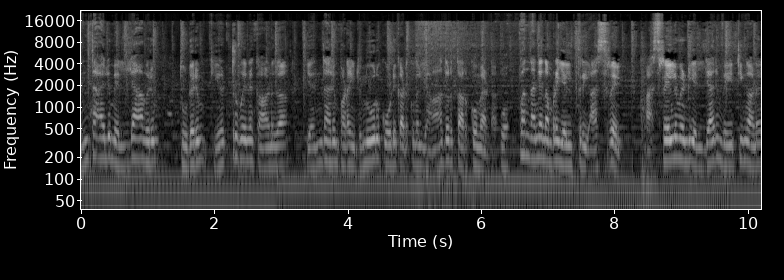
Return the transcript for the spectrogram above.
എന്തായാലും എല്ലാവരും തുടരും തിയേറ്റർ പോയി കാണുക. എന്തായാലും പടം ഇരുന്നൂറ് കോടി കടക്കുന്ന യാതൊരു തർക്കവും വേണ്ട. ഒപ്പം തന്നെ നമ്മുടെ എൽ ത്രീ അസ്രേൽ അസ്രേലിന് വേണ്ടി എല്ലാവരും വെയിറ്റിംഗ് ആണ്.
